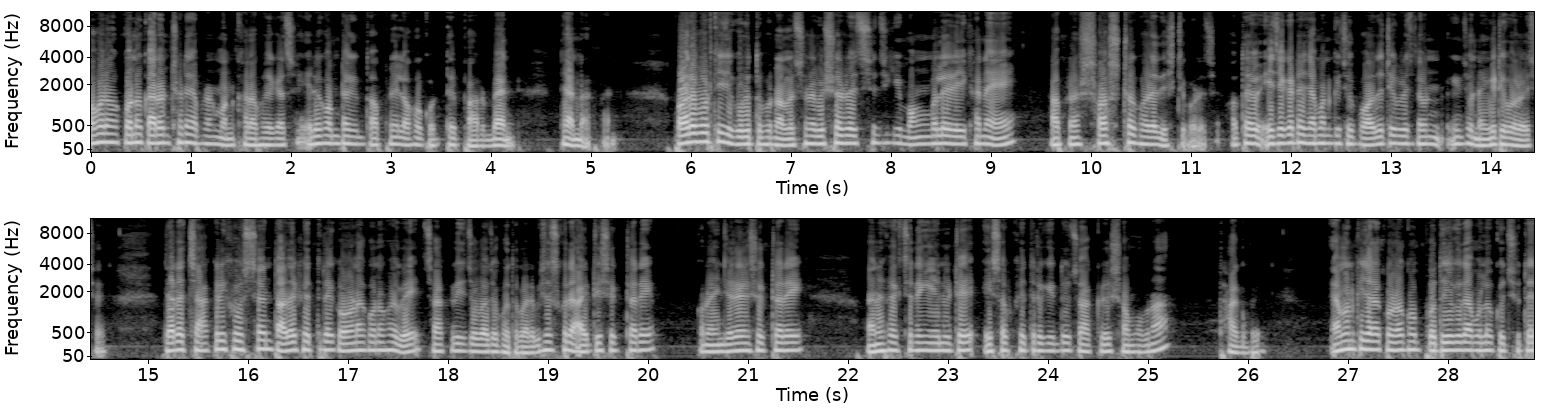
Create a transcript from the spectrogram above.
কখনো কোনো কারণ ছাড়াই আপনার মন খারাপ হয়ে গেছে। এরকমটা কিন্তু আপনি লক্ষ্য করতে পারবেন। ধ্যান রাখবেন। পরবর্তী যে গুরুত্বপূর্ণ আলোচনার বিষয় রয়েছে, যে কি মঙ্গলের এইখানে আপনার ষষ্ঠ ঘরে দৃষ্টি পড়েছে। অতএব এই জায়গাটায় যেমন কিছু পজিটিভ রয়েছে, তেমন কিছু নেগেটিভও রয়েছে। যারা চাকরি খুঁজছেন, তাদের ক্ষেত্রে কোনো না কোনোভাবে চাকরি যোগাযোগ হতে পারে। বিশেষ করে আইটি সেক্টরে, কোনো ইঞ্জিনিয়ারিং সেক্টরে ম্যানুফ্যাকচারিং ইউনিটে এইসব ক্ষেত্রে কিন্তু চাকরির সম্ভাবনা থাকবে। এমনকি যারা কোনো রকম প্রতিযোগিতামূলক কিছুতে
